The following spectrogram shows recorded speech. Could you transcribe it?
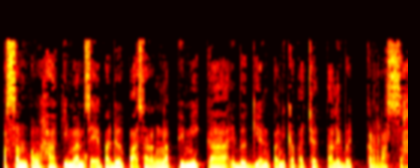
pesan penghakiman saya pada pak sarang nabi mika e bagian panika pacet talebet kerasah.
